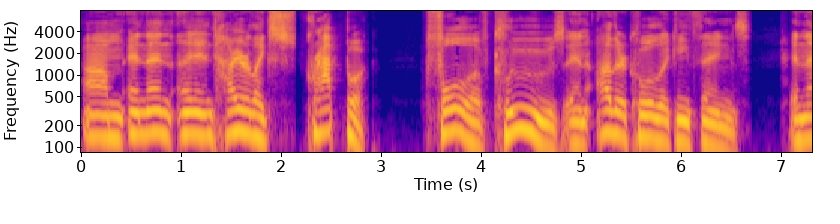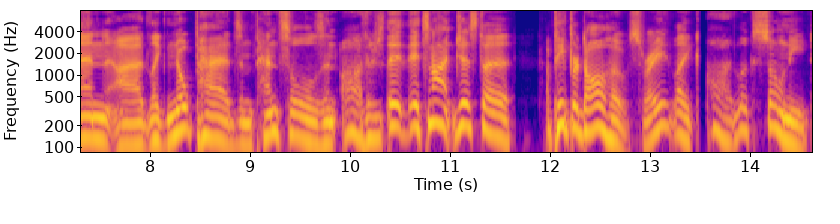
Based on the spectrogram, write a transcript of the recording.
Um, and then an entire like scrapbook full of clues and other cool looking things. And then uh like notepads and pencils and oh there's it, it's not just a a paper dollhouse, right? Like, oh, it looks so neat.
